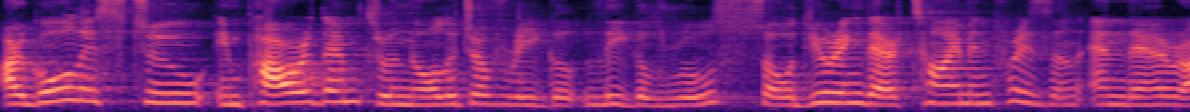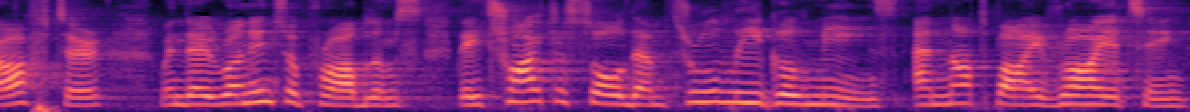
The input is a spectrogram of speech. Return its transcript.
Our goal is to empower them through knowledge of legal, legal, rules. So during their time in prison and thereafter, when they run into problems, they try to solve them through legal means and not by rioting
